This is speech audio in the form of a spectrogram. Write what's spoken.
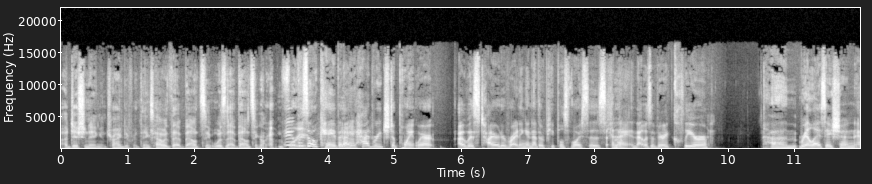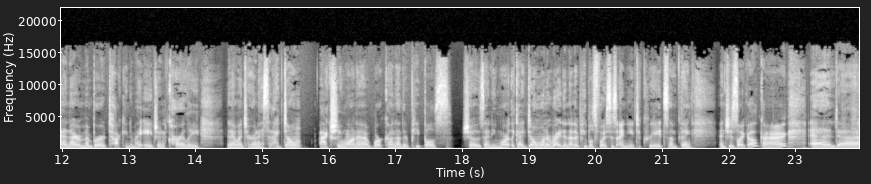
auditioning and trying different things. How is that bouncing? Was that bouncing around for you? it was you? okay, but I had reached a point where I was tired of writing in other people's voices, and I and that was a very clear um, realization. And I remember talking to my agent Carly, and I went to her and I said, I don't actually want to work on other people's shows anymore. Like I don't want to write in other people's voices. I need to create something. And she's like, okay. And uh,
